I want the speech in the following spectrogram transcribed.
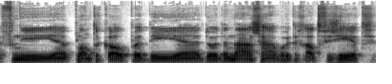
van die planten kopen die door de NASA worden geadviseerd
